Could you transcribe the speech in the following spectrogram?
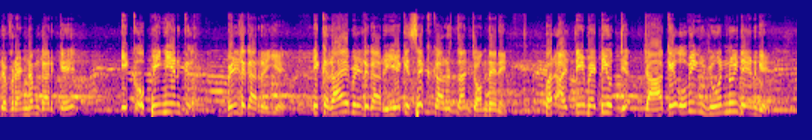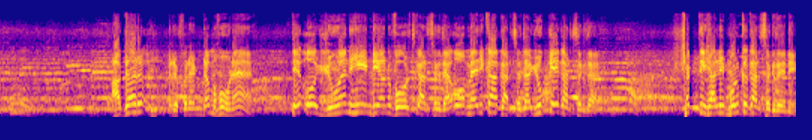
ਰੈਫਰੈਂਡਮ ਕਰਕੇ ਇੱਕ ਓਪੀਨੀਅਨ ਬਿਲਡ ਕਰ ਰਹੀ ਹੈ। ਇੱਕ ਰਾਏ ਬਿਲਡ ਕਰ ਰਹੀ ਹੈ ਕਿ ਸਿੱਖ ਖਾਲਿਸਤਾਨ ਚਾਹੁੰਦੇ ਨੇ। ਪਰ ਅਲਟੀਮੇਟਲੀ ਉਹ ਜ- ਜਾ ਕੇ ਉਹ ਵੀ ਯੂਐਨ ਨੂੰ ਹੀ ਦੇਣਗੇ। ਅਗਰ ਰੈਫਰੈਂਡਮ ਹੋਣਾ ਹੈ ਤੇ ਉਹ ਯੂਐਨ ਹੀ ਇੰਡੀਆ ਨੂੰ ਫੋਰਸ ਕਰ ਸਕਦਾ ਉਹ ਅਮਰੀਕਾ ਕਰ ਸਕਦਾ ਯੂਕੇ ਕਰ ਸਕਦਾ ਸ਼ਕਤੀਸ਼ਾਲੀ ਮੁਲਕ ਕਰ ਸਕਦੇ ਨੇ।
